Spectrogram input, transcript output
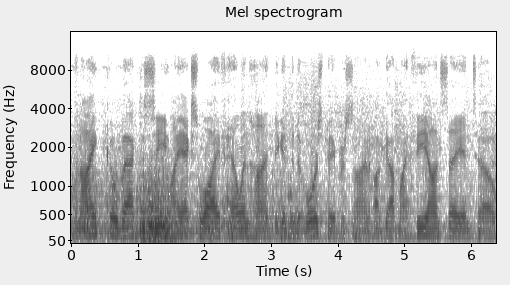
When I go back to see my ex-wife, Helen Hunt, to get the divorce papers signed, I've got my fiance in tow.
